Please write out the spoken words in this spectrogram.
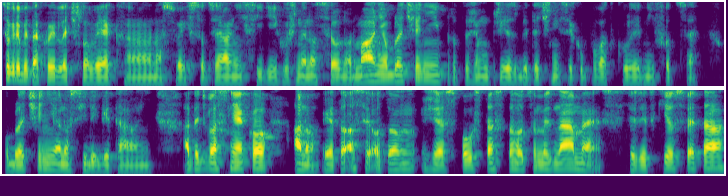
Co kdyby takovýhle člověk eh, na svých sociálních sítích už nenosil normální oblečení, protože mu přijde zbytečný si kupovat kvůli jedné fotce oblečení a nosí digitální. A teď vlastně jako, ano, je to asi o tom, že spousta z toho, co my známe z fyzického světa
